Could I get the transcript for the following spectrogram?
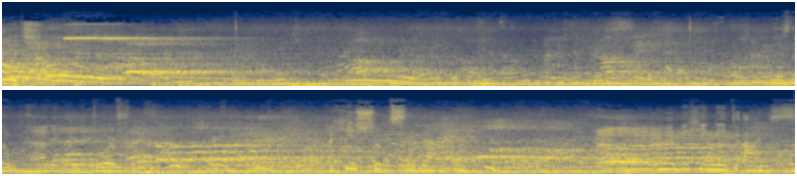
Ouch! No padding on the door frame. He should sit down. Maybe he need ice.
